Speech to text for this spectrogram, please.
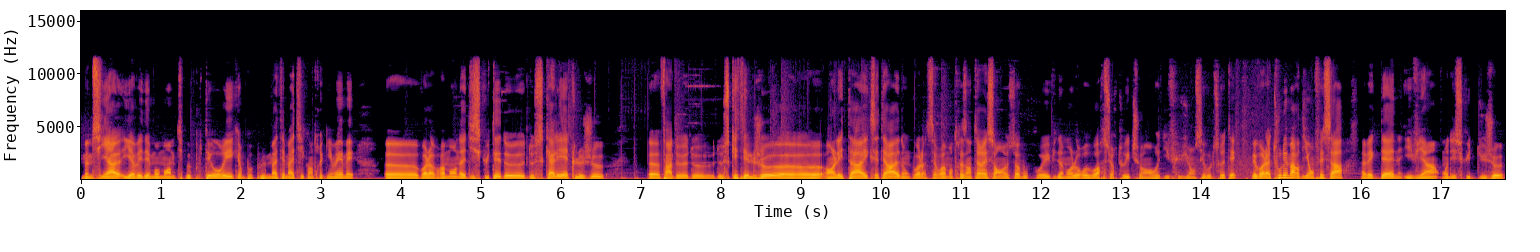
même s'il y, avait des moments un petit peu plus théoriques, un peu plus mathématiques entre guillemets, mais euh, voilà, vraiment on a discuté de, ce qu'allait être le jeu, euh, enfin de, de, ce qu'était le jeu en l'état, etc. donc voilà, c'est vraiment très intéressant. Ça, vous pouvez évidemment le revoir sur Twitch en rediffusion si vous le souhaitez. Mais voilà, tous les mardis on fait ça avec Den, il vient, on discute du jeu,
